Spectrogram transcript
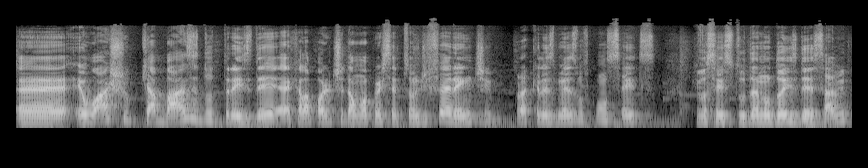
É, eu acho que a base do 3D é que ela pode te dar uma percepção diferente para aqueles mesmos conceitos que você estuda no 2D, sabe?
